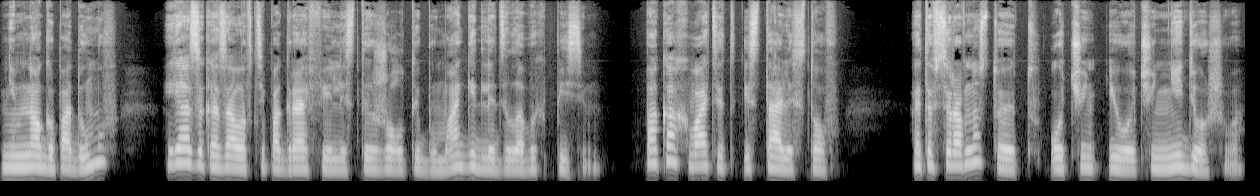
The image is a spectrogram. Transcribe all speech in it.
Немного подумав, я заказала в типографии листы желтой бумаги для деловых писем. Пока хватит и ста листов. Это все равно стоит очень и очень недешево,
